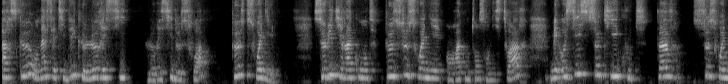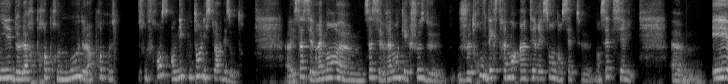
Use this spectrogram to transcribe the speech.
parce qu'on a cette idée que le récit, le récit de soi, peut soigner. Celui qui raconte peut se soigner en racontant son histoire, mais aussi ceux qui écoutent peuvent se soigner de leurs propres mots, de leurs propres souffrances en écoutant l'histoire des autres. Euh, et ça, c'est vraiment, euh, ça, c'est vraiment quelque chose de, je trouve, d'extrêmement intéressant dans cette, dans cette série. Euh, et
